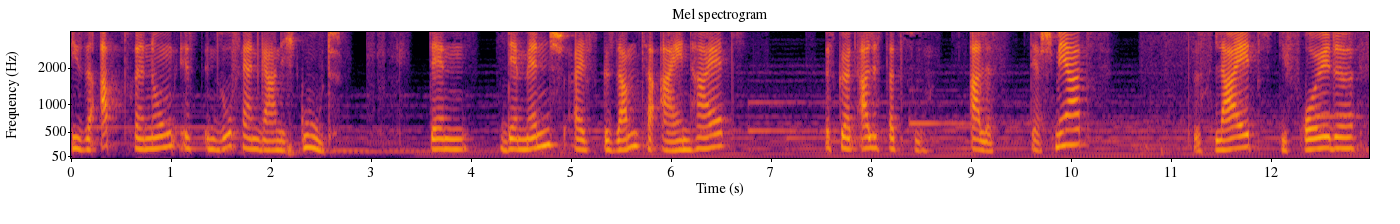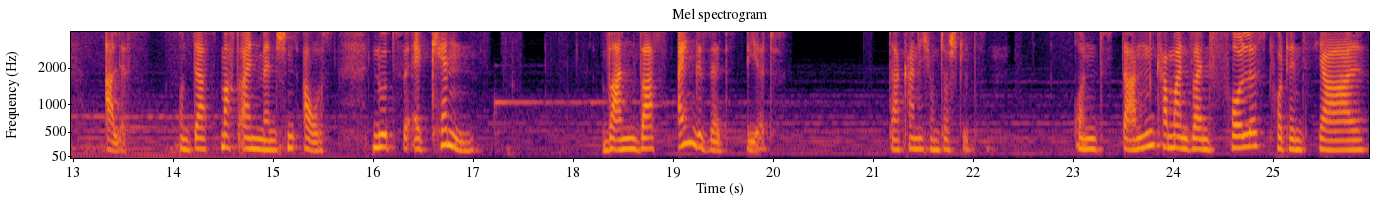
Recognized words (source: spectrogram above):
diese Abtrennung ist insofern gar nicht gut. Denn der Mensch als gesamte Einheit, es gehört alles dazu. Alles. Der Schmerz, das Leid, die Freude, alles. Und das macht einen Menschen aus. Nur zu erkennen, wann was eingesetzt wird, da kann ich unterstützen. Und dann kann man sein volles Potenzial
